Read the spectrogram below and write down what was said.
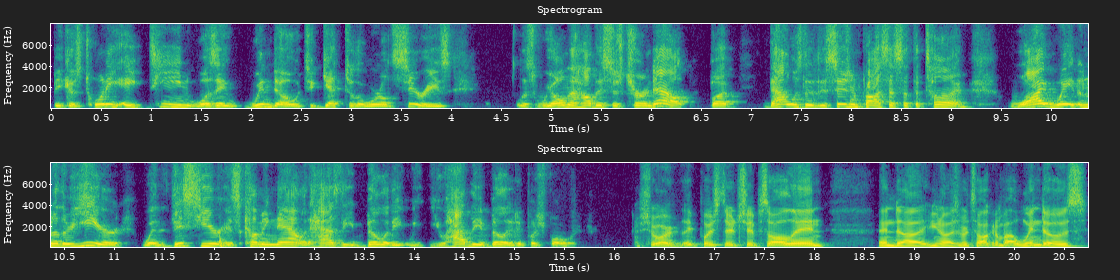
because 2018 was a window to get to the World Series. Listen, we all know how this has turned out, but that was the decision process at the time. Why wait another year when this year is coming now and has the ability? You have the ability to push forward. Sure, they push their chips all in, and uh, you know, as we're talking about windows,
